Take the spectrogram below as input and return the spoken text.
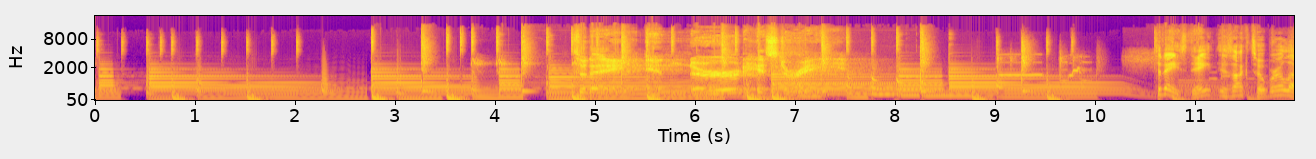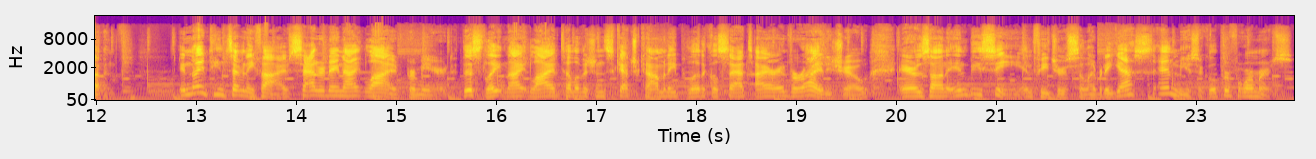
Today in Nerd History. Today's date is October 11th. In 1975, Saturday Night Live premiered. This late night live television sketch comedy, political satire, and variety show airs on NBC and features celebrity guests and musical performers.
